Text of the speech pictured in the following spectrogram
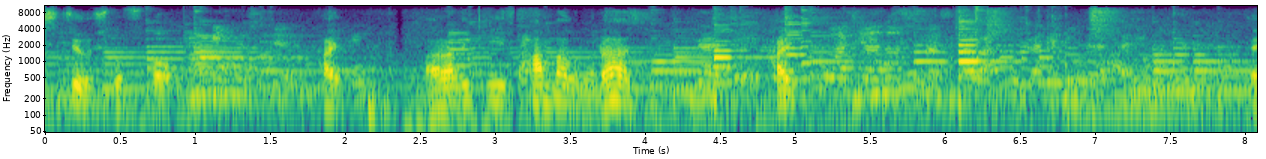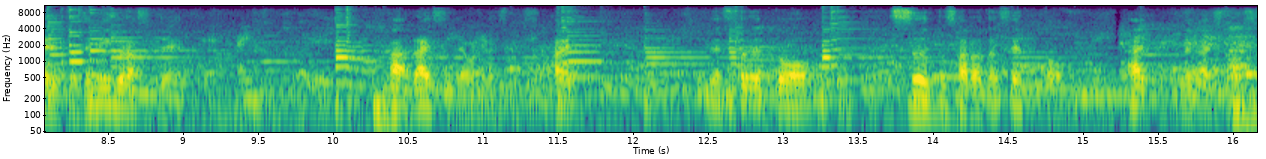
シチュー一つと。はい粗挽きハンバーグのラージ。はい。えっ、とデミグラスではい。あライスでお願いしますはいでそれとスープサラダセットはいお願いします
